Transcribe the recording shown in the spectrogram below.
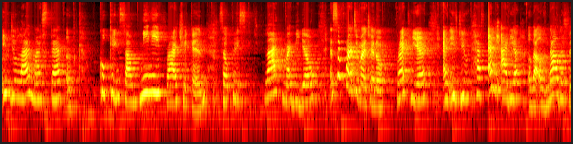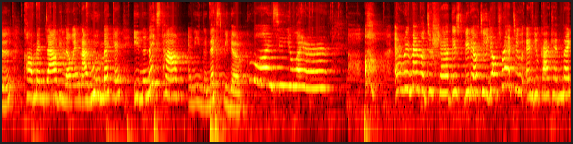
if you like my step of cooking some mini fried chicken. So please like my video and subscribe to my channel right here. And if you have any idea about another food, comment down below and I will make it in the next time and in the next video. Bye, see you later. Oh, and remember to share this video to your friend too and you guys can make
